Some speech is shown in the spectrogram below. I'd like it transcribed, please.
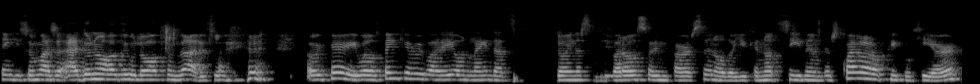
Thank you so much. I don't know how to follow up from that. It's like, okay, well, thank you everybody online that's joined us, but also in person, although you cannot see them. There's quite a lot of people here,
